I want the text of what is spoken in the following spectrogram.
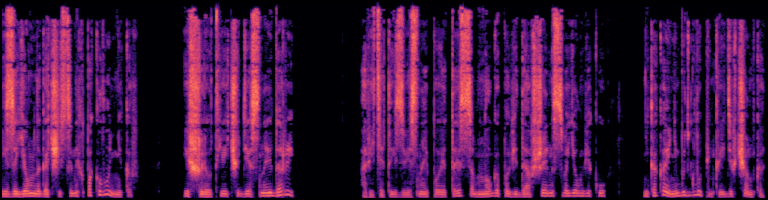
из ее многочисленных поклонников, и шлет ей чудесные дары. А ведь эта известная поэтесса, много повидавшая на своем веку, не какая-нибудь глупенькая девчонка,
